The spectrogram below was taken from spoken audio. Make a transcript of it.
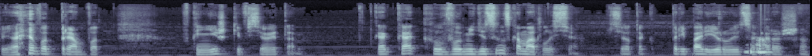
Вот прям вот в книжке все это как, как в медицинском атласе. Все так препарируется да. хорошо.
